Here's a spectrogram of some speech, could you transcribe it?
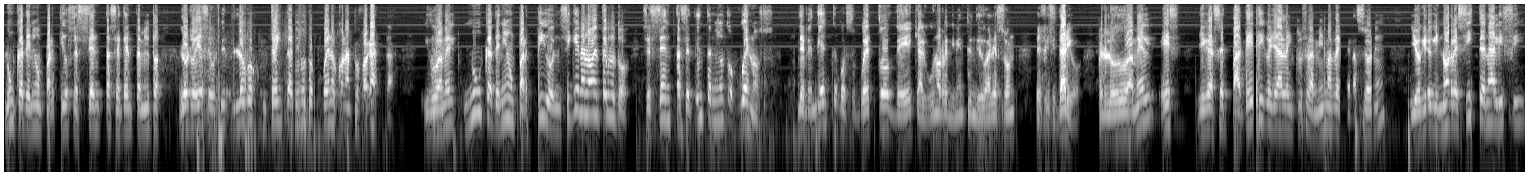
nunca ha tenido un partido 60, 70 minutos. El otro día se volvieron locos con 30 minutos buenos con Antofagasta. Y Dudamel nunca ha tenido un partido, ni siquiera 90 minutos, 60, 70 minutos buenos. Dependiente, por supuesto, de que algunos rendimientos individuales son deficitarios. Pero lo de Dudamel es, llega a ser patético ya incluso las mismas declaraciones. Yo creo que no resiste análisis.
